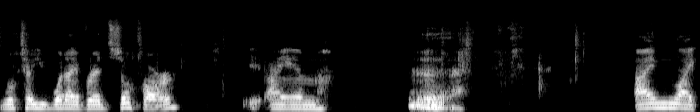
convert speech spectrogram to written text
we'll tell you what I've read so far. I am, uh, I'm like,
